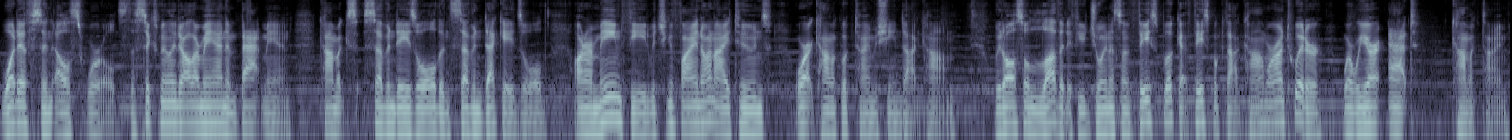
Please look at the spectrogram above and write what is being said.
what Ifs and Elseworlds, The Six Million Dollar Man, and Batman, comics seven days old and seven decades old, on our main feed, which you can find on iTunes or at comicbooktimemachine.com. We'd also love it if you join us on Facebook at facebook.com or on Twitter, where we are at Comic Time.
